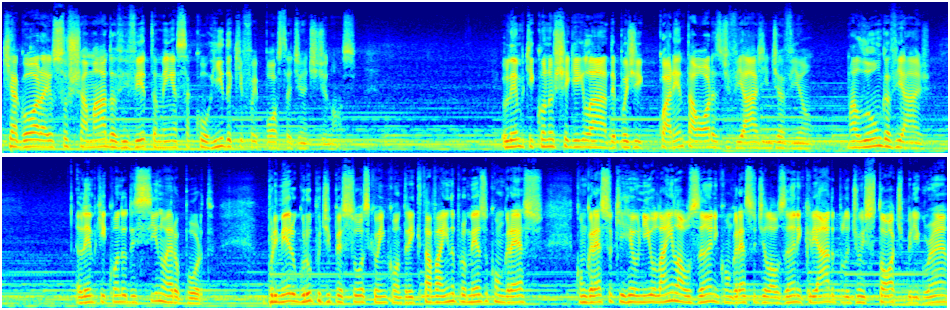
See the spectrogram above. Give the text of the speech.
Que agora eu sou chamado a viver também essa corrida que foi posta diante de nós. Eu lembro que quando eu cheguei lá, depois de 40 horas de viagem de avião, uma longa viagem, eu lembro que quando eu desci no aeroporto, o primeiro grupo de pessoas que eu encontrei que estava indo para o mesmo congresso, congresso que reuniu lá em Lausanne, congresso de Lausanne, criado pelo John Stott, Billy Graham,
